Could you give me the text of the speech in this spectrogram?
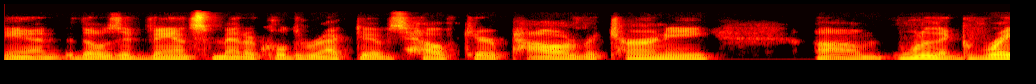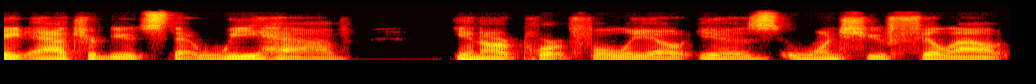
And those advanced medical directives, healthcare power of attorney. Um, one of the great attributes that we have in our portfolio is once you fill out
